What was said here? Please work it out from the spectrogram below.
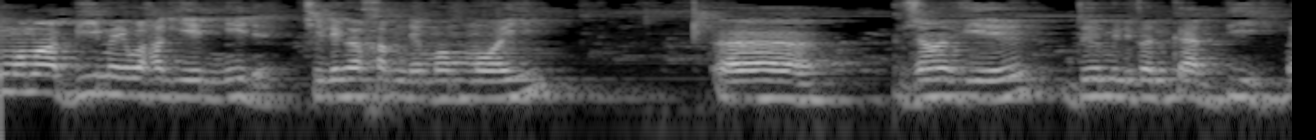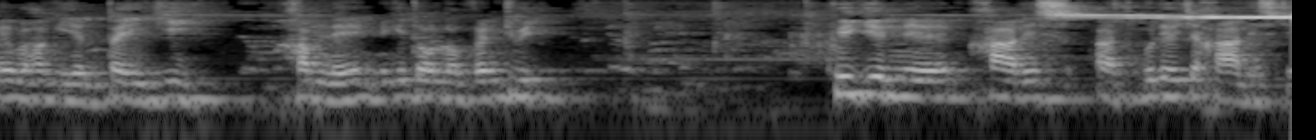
Moment de ci li nga mooy janvier 2024 bii may wax ak yéen tey jii xam ne mi ngi tolloog 28 kuy génnee xaalis ak bu dee ci xaalis ci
